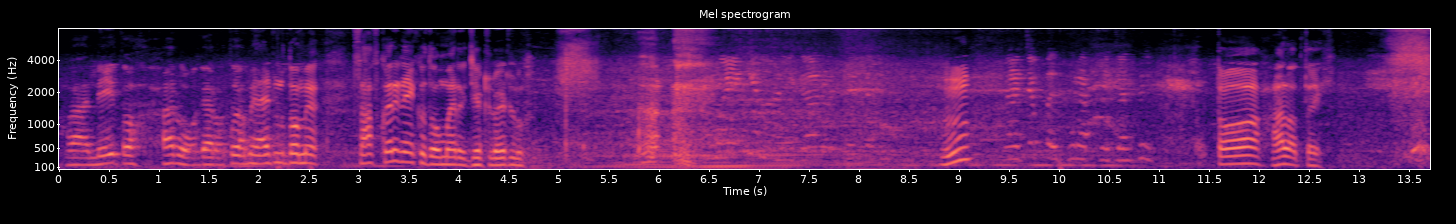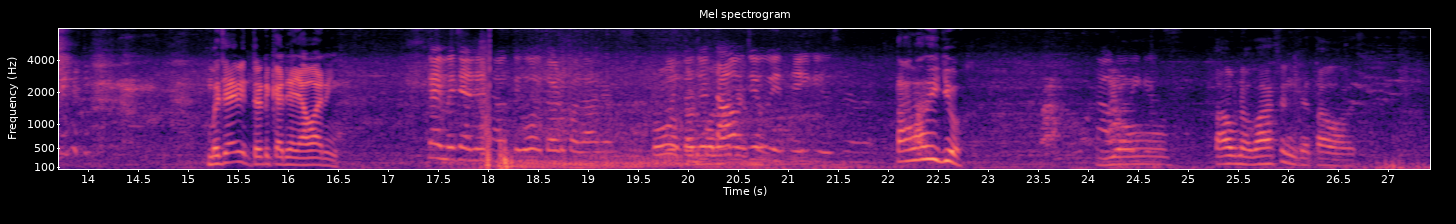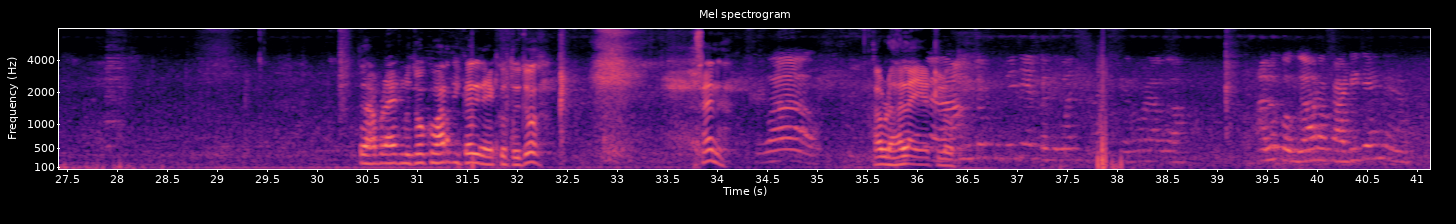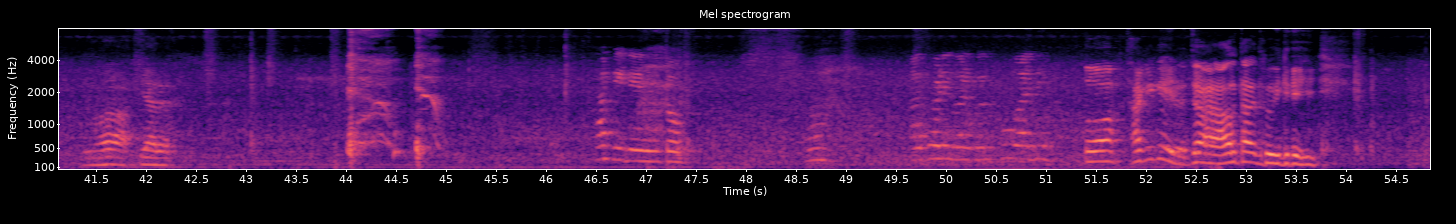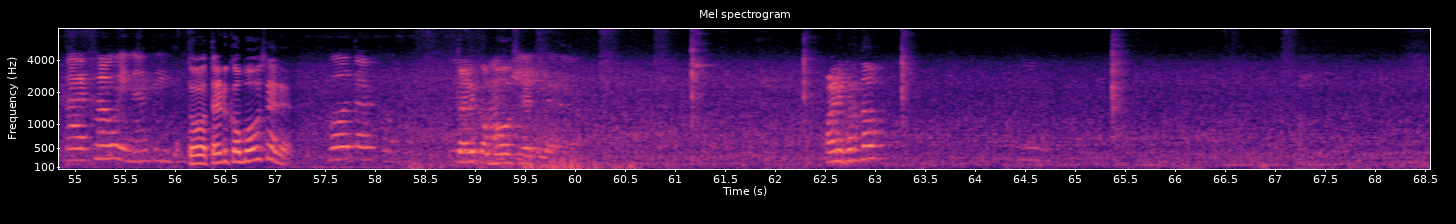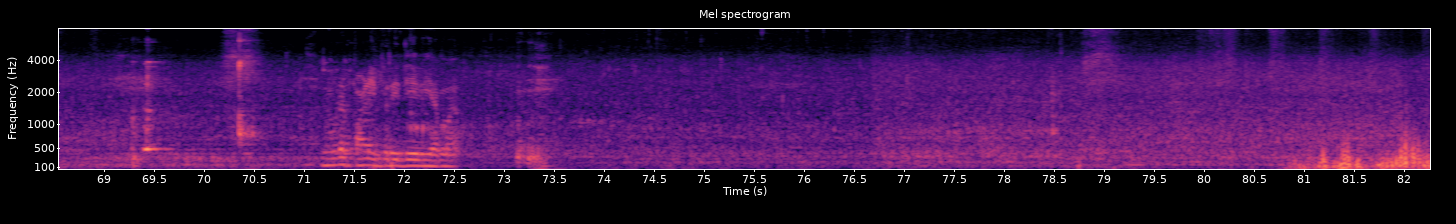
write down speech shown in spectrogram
હા લે તો સારું વગારો તો અમે એટલું તો અમે સાફ કરી નાખ્યું તો અમારે જેટલું એટલું. તો હમ? તો હાલો તોય. મજા આવી ને તડકાની આવવાની. કઈ મજા નથી આવતી બહુ તડકો લાગે. તો તડકો તાવ જેવું એ થઈ ગયું છે તાવ આવી ગયો? યો તાવના વાસે ને તાવ આવે છે? તો આપણે આટલું ચોખ્ખું આરતી કરી નાખ્યું તું જો. છે ને? વાવ. આપણે હલાય એટલું. આ લોકો ગારો કાઢી જાય ને. વાહ ત્યારે થાકી ગઈ તો. આ થોડી વાર ખુવા દે. તો થાકી ગઈ ને? જા આવતા થઈ ગઈ. મારે ખાવું નથી. તો તડકો બહુ છે ને? બહુ તડકો તડકો બહુ છે એટલે. પાણી ભર દઉં? આપણે પાણી ભરી દેવી આમાં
